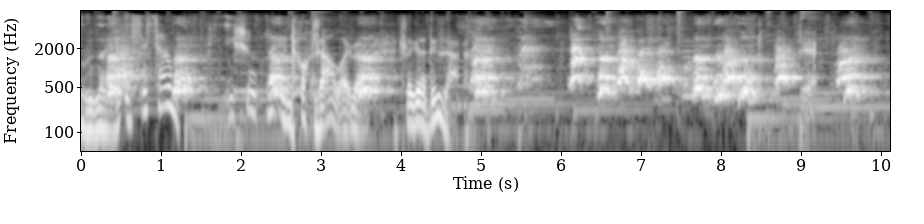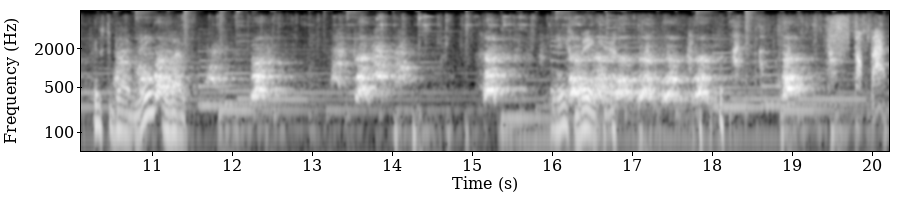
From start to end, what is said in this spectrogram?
Oh, no, it's, it's terrible. You shouldn't let your dogs out like that if they're going to do that. Yeah. Who's to blame, me or them? For being. Stop that.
